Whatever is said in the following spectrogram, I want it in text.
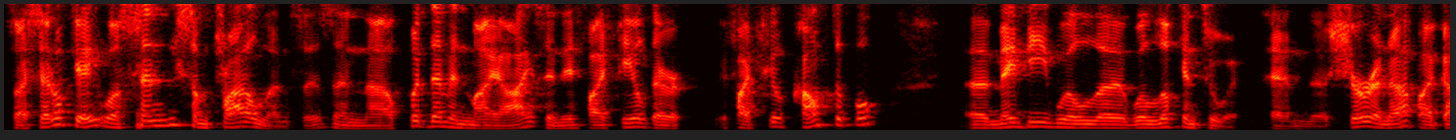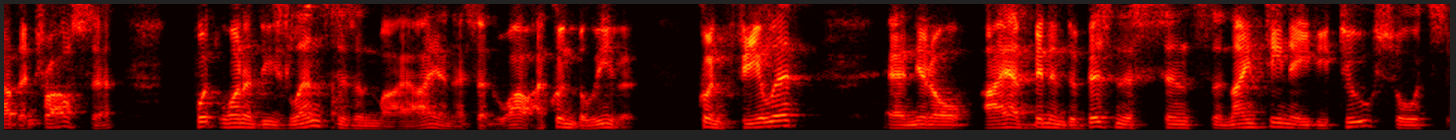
So I said, okay, well, send me some trial lenses and I'll put them in my eyes. And if I feel they're, if I feel comfortable, uh, maybe we'll uh, we'll look into it. And uh, sure enough, I got the trial set, put one of these lenses in my eye, and I said, wow, I couldn't believe it, couldn't feel it. And you know, I have been in the business since uh, 1982, so it's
